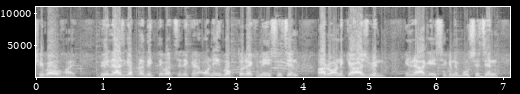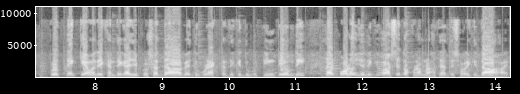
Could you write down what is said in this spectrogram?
সেবাও হয়। এখানে আজকে আপনারা দেখতে পাচ্ছেন এখানে অনেক ভক্তরা এখানে এসেছেন আরও অনেকে আসবেন। এনারা আগে সেখানে বসেছেন। প্রত্যেককে আমাদের এখান থেকে আজ প্রসাদ দেওয়া হবে। দুপুর একটা থেকে দুপুর তিনটে অবধি। তারপরেও যদি কেউ আসে, তখন আমরা হাতে হাতে সবাইকে দেওয়া হয়।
